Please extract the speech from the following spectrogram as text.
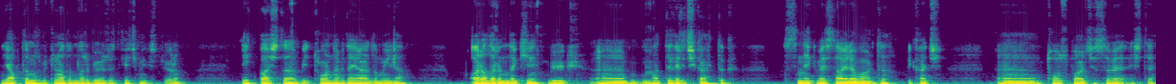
yaptığımız bütün adımları bir özet geçmek istiyorum. İlk başta bir tornavida yardımıyla aralarındaki büyük eee, maddeleri çıkarttık. Sinek vesaire vardı. Birkaç eee, toz parçası ve işte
